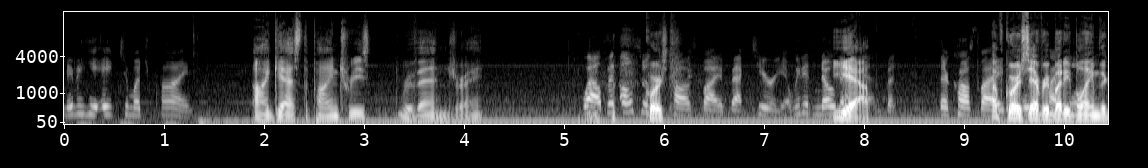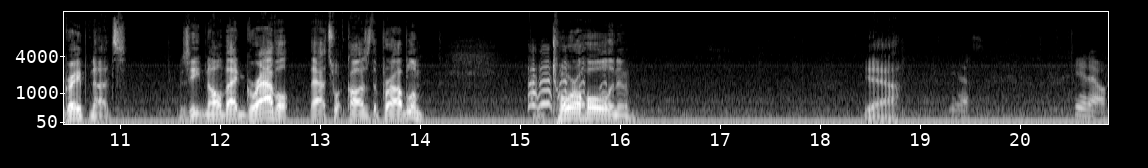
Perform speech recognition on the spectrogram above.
Maybe he ate too much pine. I guess the pine tree's revenge, right? Well, but also of course, caused by bacteria. We didn't know that yeah. then, but they're caused by. Of course, everybody blamed the grape nuts. He was eating all that gravel. That's what caused the problem. Tore a hole in him. Yeah. Yes. You know,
